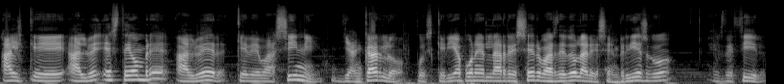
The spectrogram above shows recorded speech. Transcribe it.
al que este hombre, al ver que de Bassini, Giancarlo, pues quería poner las reservas de dólares en riesgo, es decir,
